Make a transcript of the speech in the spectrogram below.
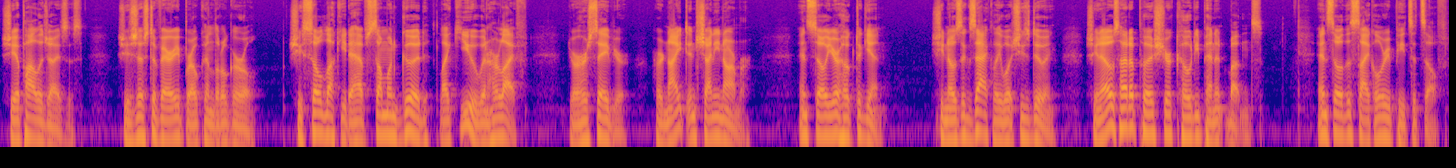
She apologizes. She's just a very broken little girl. She's so lucky to have someone good like you in her life. You're her savior, her knight in shining armor. And so you're hooked again. She knows exactly what she's doing. She knows how to push your codependent buttons. And so the cycle repeats itself.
